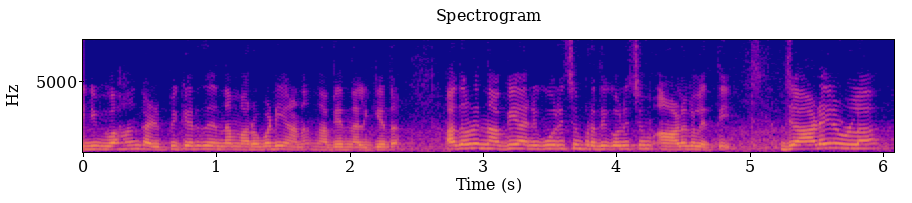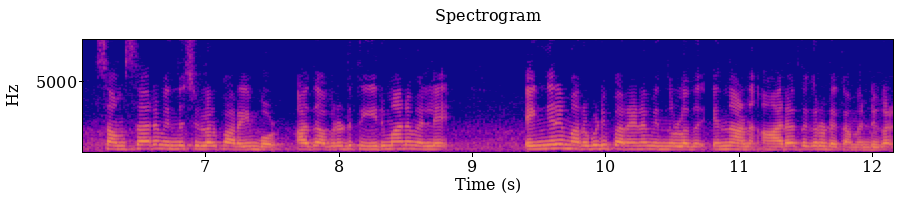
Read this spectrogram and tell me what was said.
ഇനി വിവാഹം കഴിപ്പിക്കരുത് എന്ന മറുപടിയാണ് നവ്യ നൽകിയത്. അതോടെ നവ്യ അനുകൂലിച്ചും പ്രതികൂലിച്ചും ആളുകൾ എത്തി ജാടയിലുള്ള സംസാരം എന്ന് ചിലർ പറയുമ്പോൾ അത് അവരുടെ തീരുമാനമല്ലേ? എങ്ങനെ മറുപടി പറയണം എന്നുള്ളത് എന്നാണ് ആരാധകരുടെ കമന്റുകൾ.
